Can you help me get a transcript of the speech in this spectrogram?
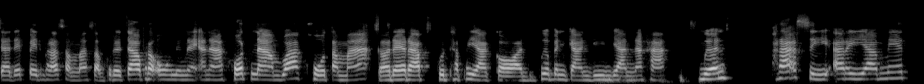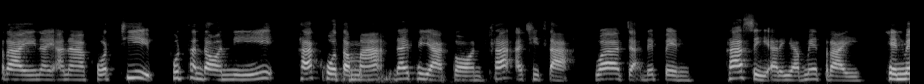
จะได้เป็นพระสัมมาสัมพุทธเจ้าพระองค์หนึ่งในอนาคตนามว่าโคตมะก็ได้รับพุทธพยากรณ์เพื่อเป็นการยืนยันนะคะ เหมือนพระศรีอริยเมตไตรในอนาคตที่พุทธันดรนนี้ พระโคตมะได้พยากรณ์พระอชิตะว่าจะได้เป็นพระศรีอริยเมตไตร เห็นไหม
